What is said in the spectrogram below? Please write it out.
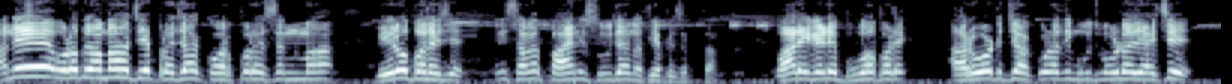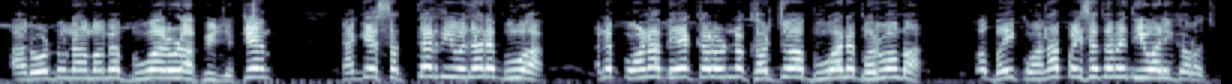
અને વડોદરામાં જે પ્રજા કોર્પોરેશનમાં વેરો ભરે છે, એની સામે પાયાની સુવિધા નથી આપી શકતા. વારે ઘડે ભૂવા પડે. આ રોડ જે અકોડાથી મુજમોડા જાય છે, આ રોડનું નામ અમે ભૂવા રોડ આપ્યું છે. કેમ? કારણ કે સત્તરથી વધારે ભૂવા અને પોણા બે કરોડનો ખર્ચો આ ભૂવાને ભરવામાં ભાઈ, કોના પૈસા તમે દિવાળી કરો છો?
